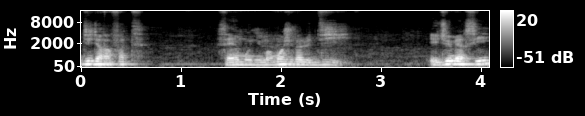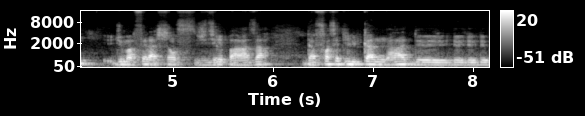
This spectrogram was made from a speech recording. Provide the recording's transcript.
DJ Arafat, c'est un monument, moi je vais le dire. Et Dieu merci, Dieu m'a fait la chance, je dirais par hasard, d'avoir cette lucana de, de,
